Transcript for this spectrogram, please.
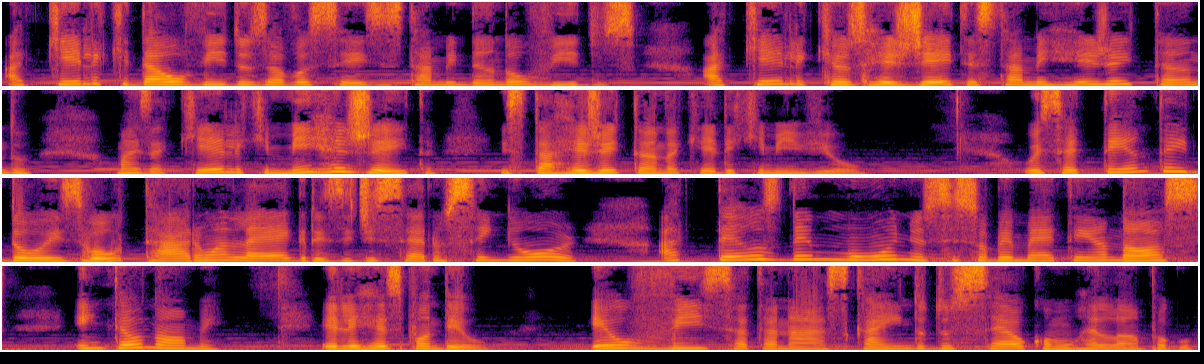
Aquele que dá ouvidos a vocês está me dando ouvidos. Aquele que os rejeita está me rejeitando. Mas aquele que me rejeita está rejeitando aquele que me enviou. Os setenta e dois voltaram alegres e disseram: Senhor, até os demônios se submetem a nós, em teu nome. Ele respondeu: eu vi Satanás caindo do céu como um relâmpago.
